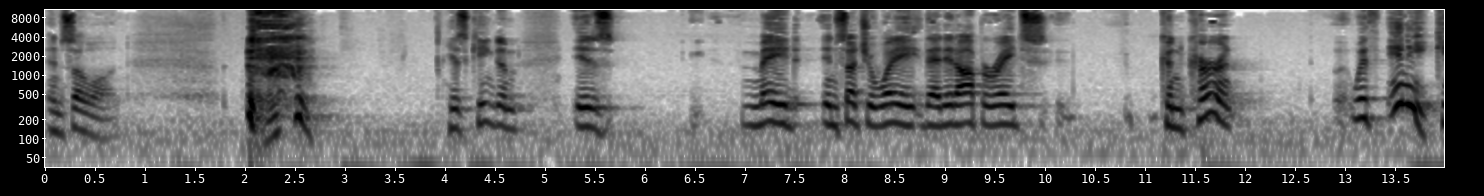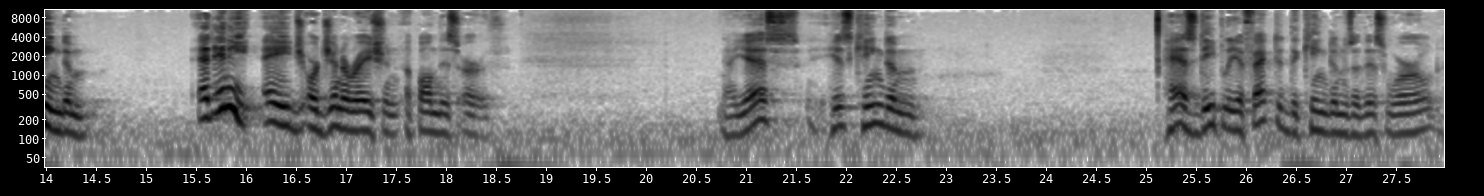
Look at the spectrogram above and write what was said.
and so on. His kingdom is made in such a way that it operates concurrent with any kingdom at any age or generation upon this earth. Now, yes, his kingdom has deeply affected the kingdoms of this world,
